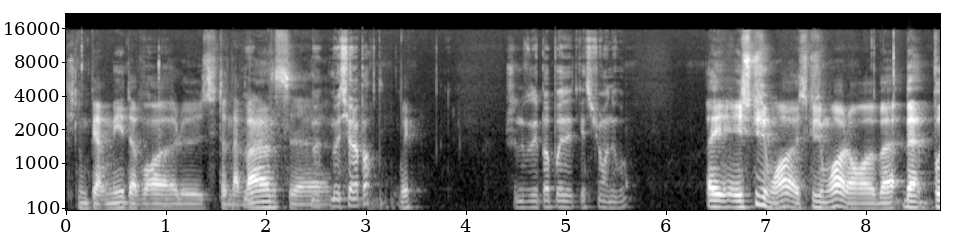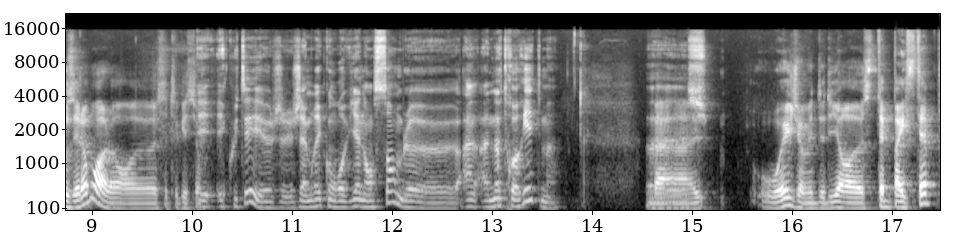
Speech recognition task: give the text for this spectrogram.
qui nous permet d'avoir le c'est en avance. Monsieur Laporte? Oui. Je ne vous ai pas posé de questions à nouveau. Et- excusez-moi, excusez-moi, alors bah, bah, posez-la moi alors euh, cette question. Et- écoutez, euh, je- j'aimerais qu'on revienne ensemble euh, à, à notre rythme. Euh, Bah, su- Oui, j'ai envie de dire euh, step by step,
